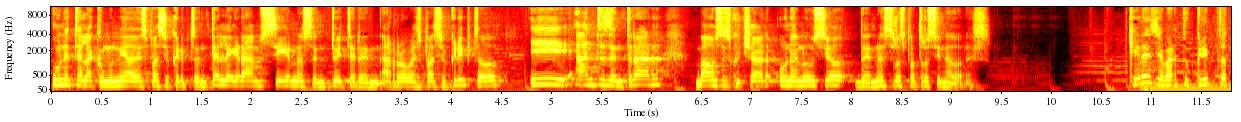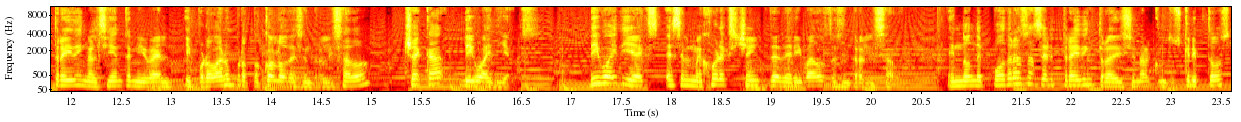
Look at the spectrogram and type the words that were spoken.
únete a la comunidad de Espacio Cripto en Telegram. Síguenos en Twitter en arroba espacio cripto. Y antes de entrar, vamos a escuchar un anuncio de nuestros patrocinadores. ¿Quieres llevar tu cripto trading al siguiente nivel y probar un protocolo descentralizado? Checa DYDX. DYDX es el mejor exchange de derivados descentralizado, en donde podrás hacer trading tradicional con tus criptos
